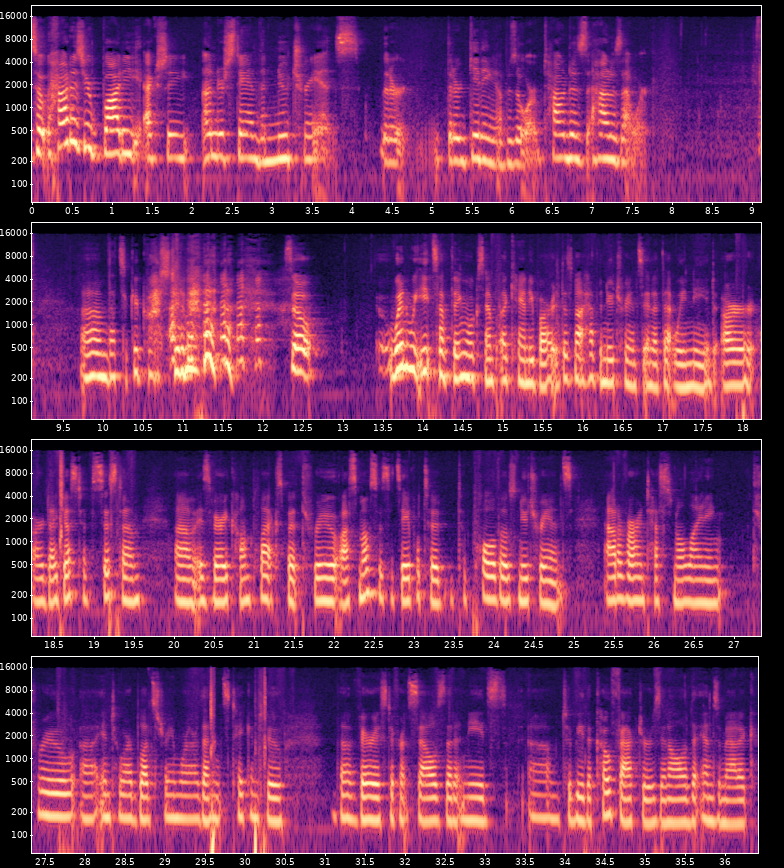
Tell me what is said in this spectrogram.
so how does your body actually understand the nutrients that are that are getting absorbed? How does how does that work? Um, that's a good question. so when we eat something, for example, a candy bar, it does not have the nutrients in it that we need. Our our digestive system um, is very complex, but through osmosis, it's able to, to pull those nutrients out of our intestinal lining through uh, into our bloodstream, where then it's taken to the various different cells that it needs um, to be the cofactors in all of the enzymatic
